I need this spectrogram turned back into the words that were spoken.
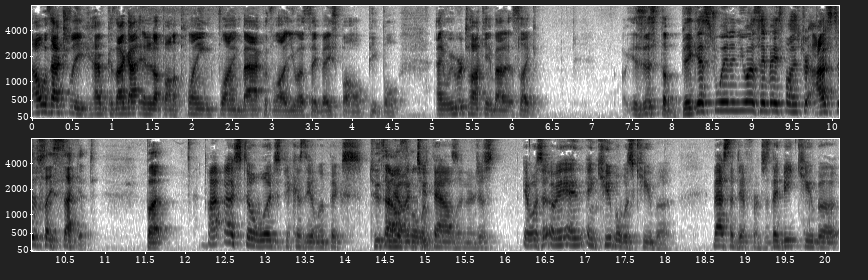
I was actually have because I got ended up on a plane flying back with a lot of USA baseball people, and we were talking about it. It's like, is this the biggest win in USA baseball history? I'd still say second, but I, I still would just because the Olympics, 2000 you know, in 2000 are just it was. I mean, and, and Cuba was Cuba. That's the difference. Is they beat Cuba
